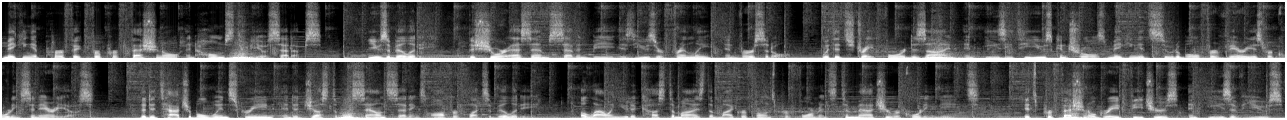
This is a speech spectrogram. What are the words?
making it perfect for professional and home studio setups. Usability The Shure SM7B is user-friendly and versatile, with its straightforward design and easy-to-use controls making it suitable for various recording scenarios. The detachable windscreen and adjustable sound settings offer flexibility, allowing you to customize the microphone's performance to match your recording needs. Its professional-grade features and ease of use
